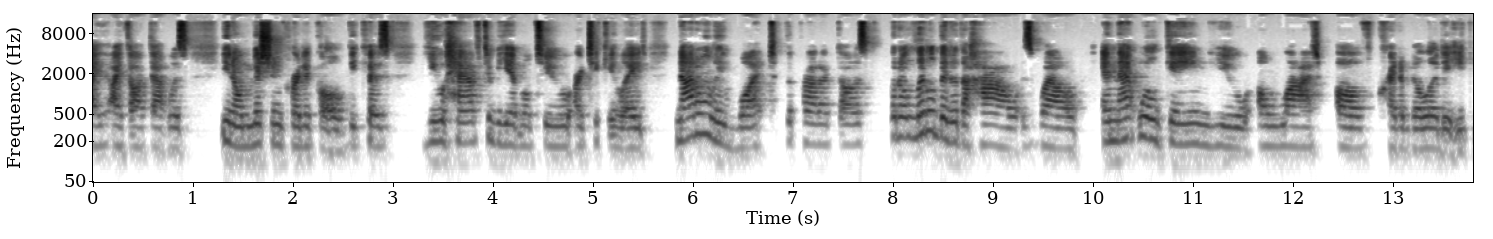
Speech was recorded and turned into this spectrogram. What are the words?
I, I thought that was, you know, mission critical because you have to be able to articulate not only what the product does, but a little bit of the how as well. And that will gain you a lot of credibility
